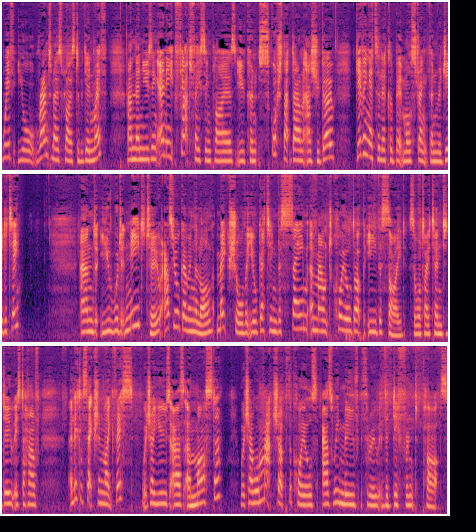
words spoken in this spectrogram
with your round nose pliers to begin with and then using any flat facing pliers you can squash that down as you go giving it a little bit more strength and rigidity. And you would need to as you're going along make sure that you're getting the same amount coiled up either side. So what I tend to do is to have a little section like this which I use as a master which I will match up the coils as we move through the different parts.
